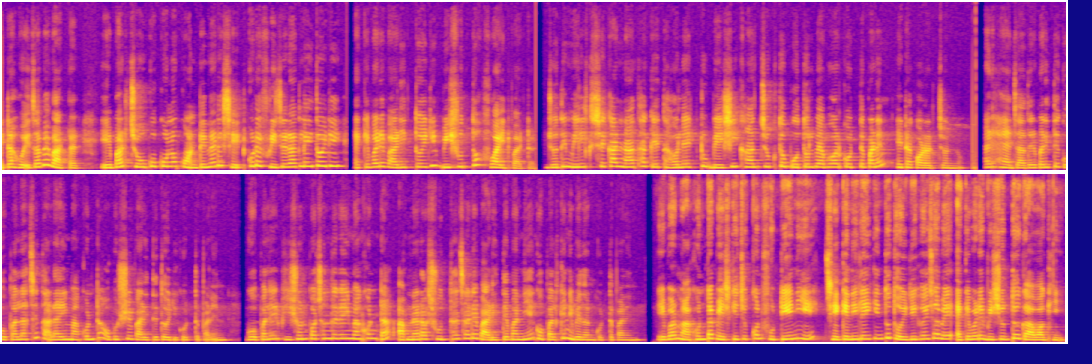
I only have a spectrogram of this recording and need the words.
এটা হয়ে যাবে বাটার এবার চৌকো কোনো কন্টেনারে সেট করে ফ্রিজে রাখলেই তৈরি। একেবারে বাড়ির তৈরি বিশুদ্ধ হোয়াইট বাটার। যদি মিল্ক শেকার না থাকে, তাহলে একটু বেশি খাঁজযুক্ত বোতল ব্যবহার করতে পারেন এটা করার জন্য। আর হ্যাঁ যাদের বাড়িতে গোপাল আছে, তারা এই মাখনটা অবশ্যই বাড়িতে তৈরি করতে পারেন। গোপালের ভীষণ পছন্দের এই মাখনটা আপনারা শুদ্ধাচারে বাড়িতে বানিয়ে গোপালকে নিবেদন করতে পারেন। এবার মাখনটা বেশ কিছুক্ষণ ফুটিয়ে নিয়ে ছেঁকে নিলেই কিন্তু তৈরি হয়ে যাবে একেবারে বিশুদ্ধ গাওয়া ঘি।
